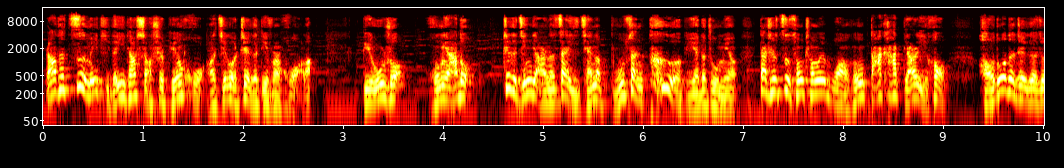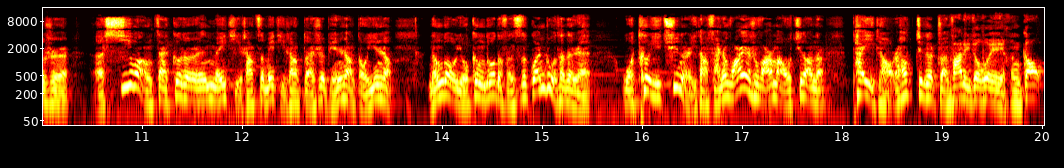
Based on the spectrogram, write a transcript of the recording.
然后他自媒体的一条小视频火了，结果这个地方火了。比如说洪崖洞这个景点呢，在以前呢不算特别的著名，但是自从成为网红打卡点以后，好多的这个就是呃，希望在个人媒体上、自媒体上、短视频上、抖音上能够有更多的粉丝关注他的人，我特意去那儿一趟，反正玩也是玩嘛，我去到那儿拍一条，然后这个转发率就会很高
